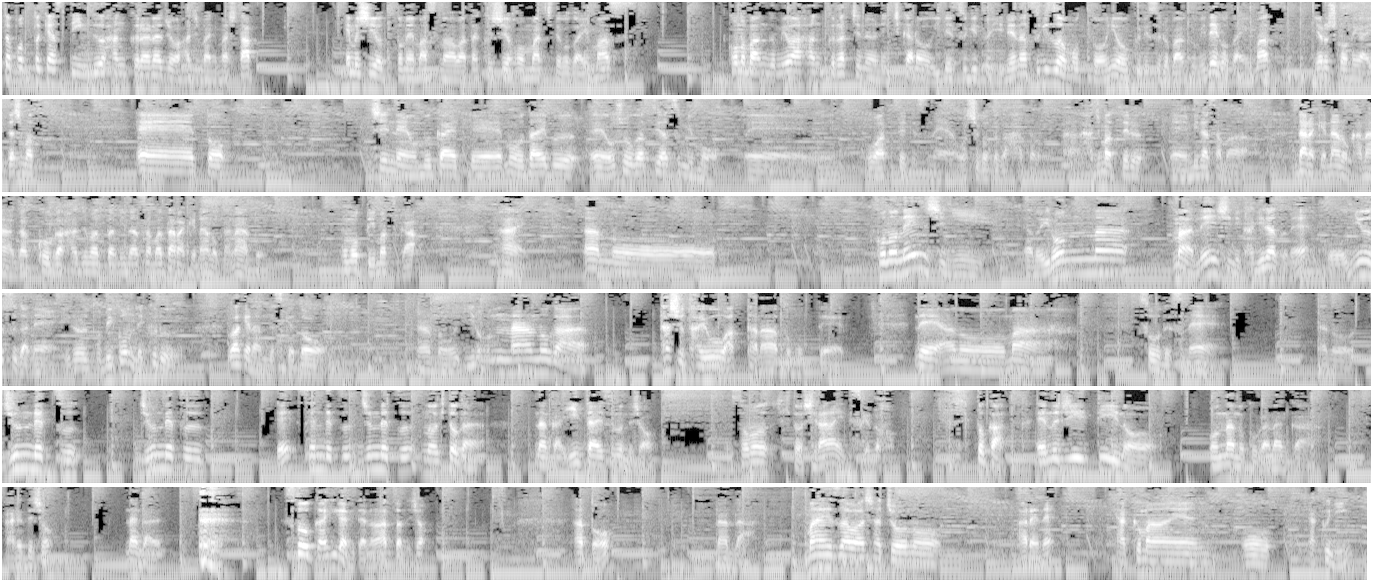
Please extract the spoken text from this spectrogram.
ートポッドキャスティングハンクララジオ始まりました。MC を務めますのは私、本マッチでございます。この番組はハンクラッチのように力を入れすぎず入れなすぎずをモットーにお送りする番組でございます。よろしくお願いいたします。えー、っと、新年を迎えて、もうだいぶ、えーお正月休みも、えー終わってですね、お仕事が始まってる、えー皆様だらけなのかな、学校が始まった皆様だらけなのかなと思っていますが、はい。あのーこの年始に、あの、いろんな、まあ年始に限らずね、こう、ニュースがね、いろいろ飛び込んでくるわけなんですけど、あの、いろんなのが多種多様あったなと思って、で、あの、まあ、そうですね、あの、純烈、純烈、え？戦列純烈の人がなんか引退するんでしょ？その人知らないんですけど。とか、NGT の女の子がなんか、あれでしょ？なんか、ストーカー被害みたいなのあったんでしょ？あと、なんだ、前澤社長の、あれね、100万円を100人？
